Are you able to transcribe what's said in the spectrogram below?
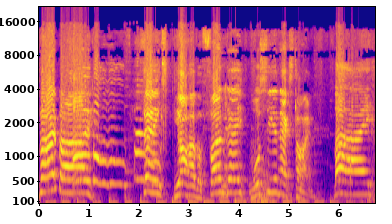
bye bye. Thanks. Y'all have a fun day. We'll see you next time. Bye.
